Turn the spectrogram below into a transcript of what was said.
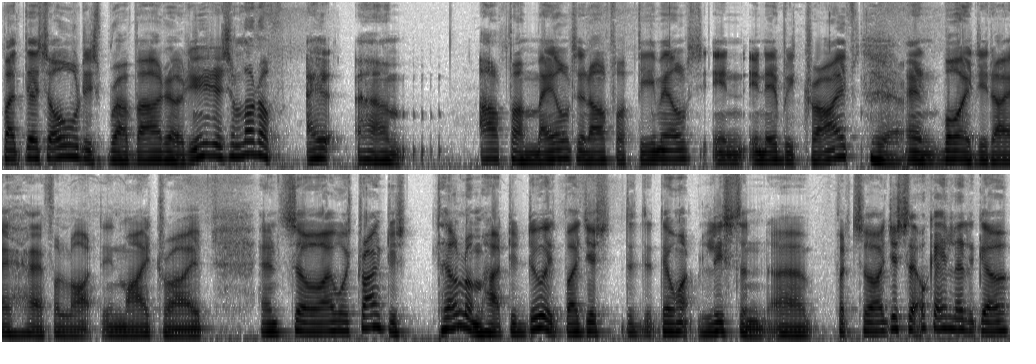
But there's all this bravado. You know, there's a lot of um, alpha males and alpha females in in every tribe. Yeah. And boy, did I have a lot in my tribe. And so I was trying to tell them how to do it, but just th- th- they won't listen. Uh, but so I just said, okay, let it go.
